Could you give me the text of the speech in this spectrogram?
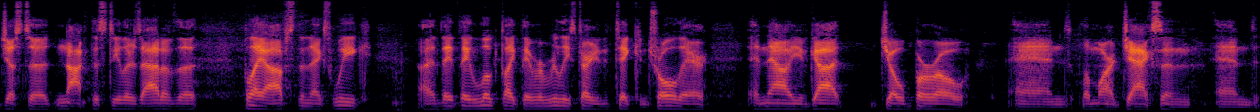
just to knock the Steelers out of the playoffs the next week. Uh, they they looked like they were really starting to take control there, and now you've got Joe Burrow and Lamar Jackson and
